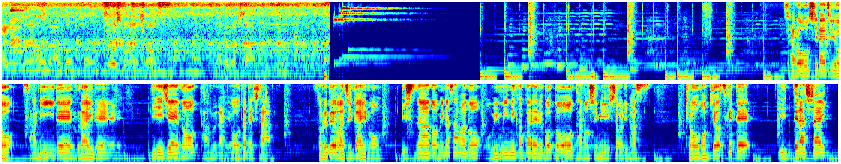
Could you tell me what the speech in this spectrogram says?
ありがとうございました、よろしくお願いします。ありがとうございました。社労士ラジオサニーデイフライデー。DJ の田村陽太でした。それでは次回もリスナーの皆様のお耳にかかれることを楽しみにしております。今日も気をつけて、いってらっしゃい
